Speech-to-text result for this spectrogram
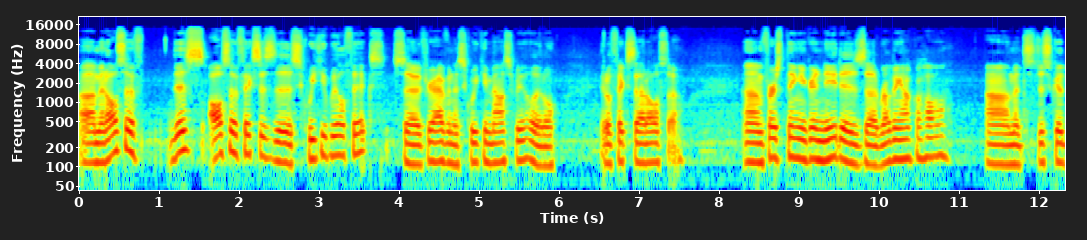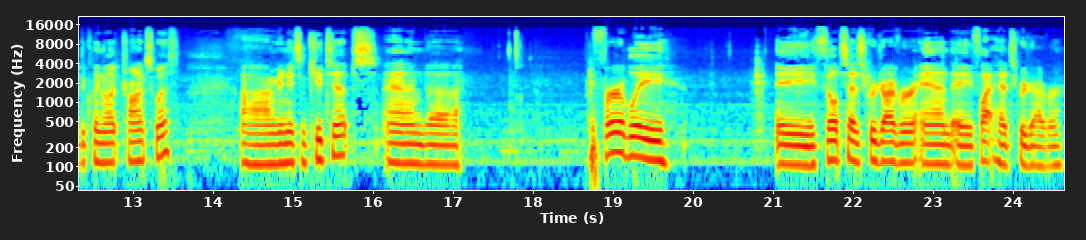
Um, it also this also fixes the squeaky wheel fix. So if you're having a squeaky mouse wheel, it'll it'll fix that also. Um, first thing you're going to need is uh, rubbing alcohol. Um, it's just good to clean electronics with. Um, you're going to need some Q-tips and uh, preferably a Phillips head screwdriver and a flathead screwdriver.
